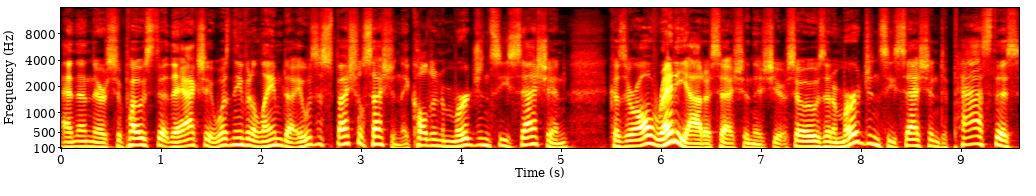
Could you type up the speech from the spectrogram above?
and then they're supposed to. They actually it wasn't even a lame duck; it was a special session. They called an emergency session because they're already out of session this year. So it was an emergency session to pass this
